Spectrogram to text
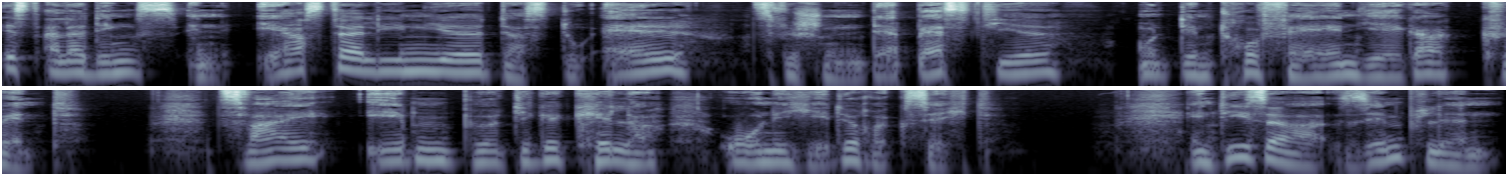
ist allerdings in erster Linie das Duell zwischen der Bestie und dem Trophäenjäger Quint. Zwei ebenbürtige Killer ohne jede Rücksicht. In dieser simplen,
